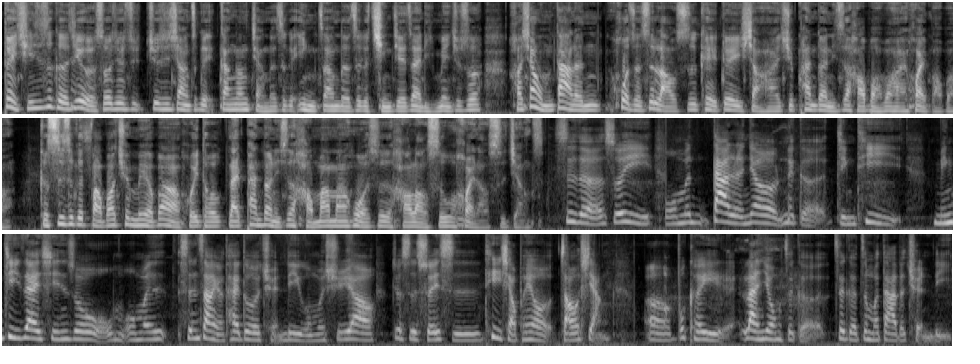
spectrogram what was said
对，其实这个就有时候就是就是像这个刚刚讲的这个印章的这个情节在里面，就是说，好像我们大人或者是老师可以对小孩去判断你是好宝宝还是坏宝宝，可是这个宝宝却没有办法回头来判断你是好妈妈或者是好老师或坏老师这样子。是的，所以我们大人要那个警惕、铭记在心，说我我们身上有太多的权利，我们需要就是随时替小朋友着想。呃，不可以滥用这个这个这么大的权利。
